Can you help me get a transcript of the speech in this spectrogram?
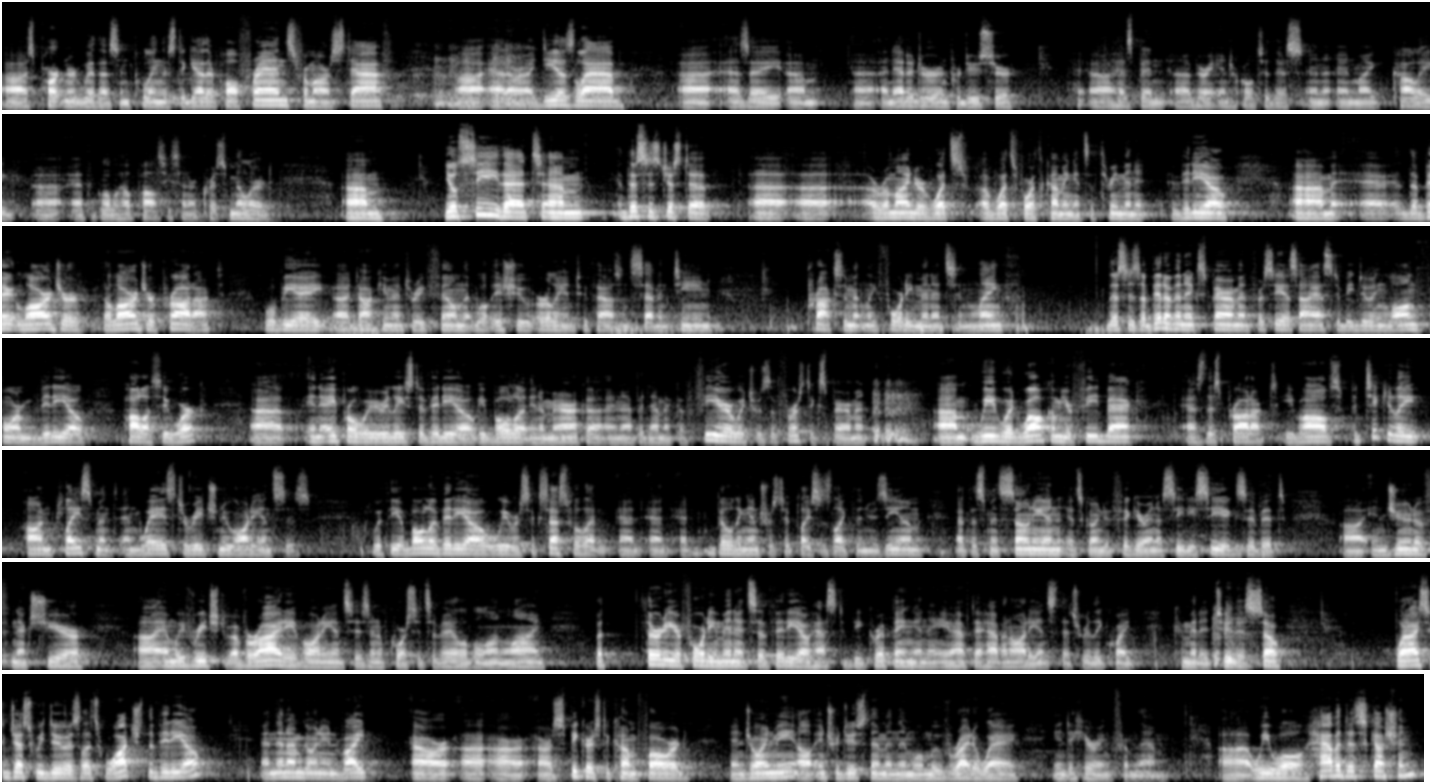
uh, has partnered with us in pulling this together. Paul Franz from our staff uh, at our Ideas Lab as a, um, an editor and producer. Uh, has been very integral to this, and, and my colleague at the Global Health Policy Center, Chris Millard. Um, you'll see that um, this is just a, a, a, reminder of what's, of what's forthcoming. It's a three minute video. Um, uh, the big, larger, the larger product will be a, a, documentary film that will issue early in 2017, approximately 40 minutes in length. This is a bit of an experiment for CSIS to be doing long form video policy work. Uh, in April, we released a video, Ebola in America, an epidemic of fear, which was the first experiment. Um, we would welcome your feedback as this product evolves, particularly on placement and ways to reach new audiences with the Ebola video, we were successful at, at, at, at, building interest at places like the museum, at the Smithsonian. It's going to figure in a CDC exhibit uh, in June of next year. Uh, and we've reached a variety of audiences, and of course, it's available online. But 30 or 40 minutes of video has to be gripping, and you have to have an audience that's really quite committed to this. So, what I suggest we do is let's watch the video, and then I'm going to invite our, uh, our, our speakers to come forward and join me. I'll introduce them, and then we'll move right away into hearing from them. Uh, we will have a discussion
